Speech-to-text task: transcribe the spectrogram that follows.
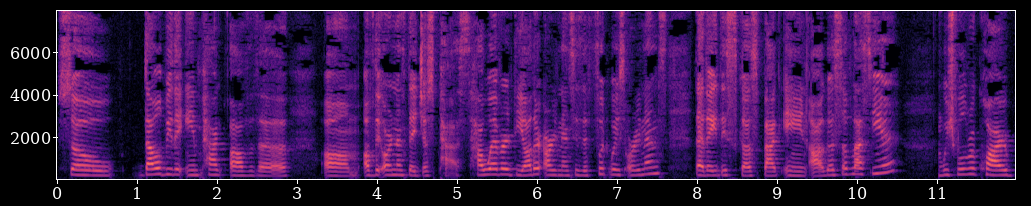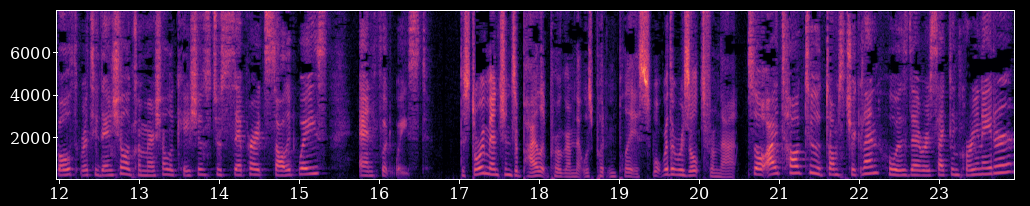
So that will be the impact of the um, of the ordinance they just passed. However, the other ordinance is the food waste ordinance that they discussed back in August of last year which will require both residential and commercial locations to separate solid waste and food waste. The story mentions a pilot program that was put in place. What were the results from that? So I talked to Tom Strickland, who is the recycling coordinator,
